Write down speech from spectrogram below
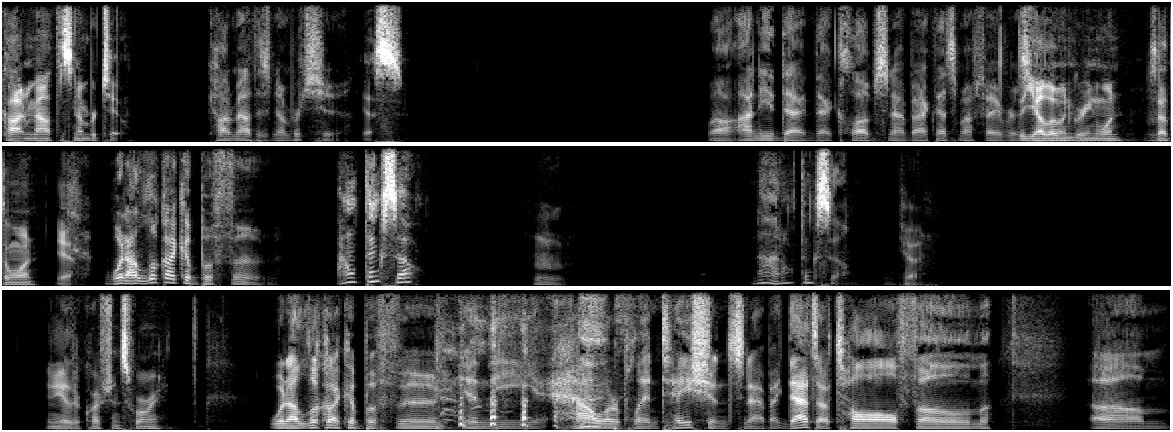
Cottonmouth is number two. Cottonmouth is number two. Yes. Well, I need that that club snapback. That's my favorite. The yellow and green one. Is that the one? Yeah. Would I look like a buffoon? I don't think so. Hmm. No, I don't think so. Okay. Any other questions for me? Would I look like a buffoon in the Howler Plantation snapback? That's a tall foam, um,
